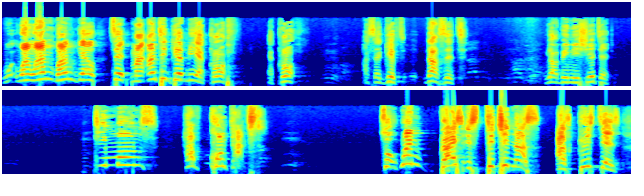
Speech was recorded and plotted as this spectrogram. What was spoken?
One, one, one girl said, My auntie gave me a cloth, a cloth as a gift. That's it. You have been initiated. Demons have contacts. So when Christ is teaching us as Christians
